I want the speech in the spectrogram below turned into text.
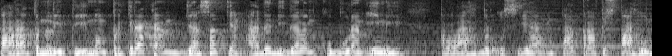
Para peneliti memperkirakan jasad yang ada di dalam kuburan ini telah berusia 400 tahun.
